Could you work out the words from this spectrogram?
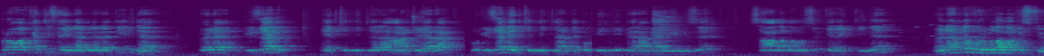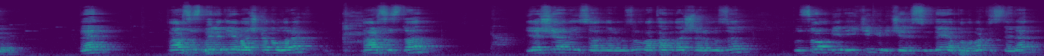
provokatif eylemlere değil de böyle güzel etkinliklere harcayarak bu güzel etkinliklerde bu milli beraberliğimizi sağlamamızın gerektiğini önemli vurgulamak istiyorum. Ben Tarsus Belediye Başkanı olarak Tarsus'ta yaşayan insanlarımızın, vatandaşlarımızın bu son bir iki gün içerisinde yapılmak istenen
